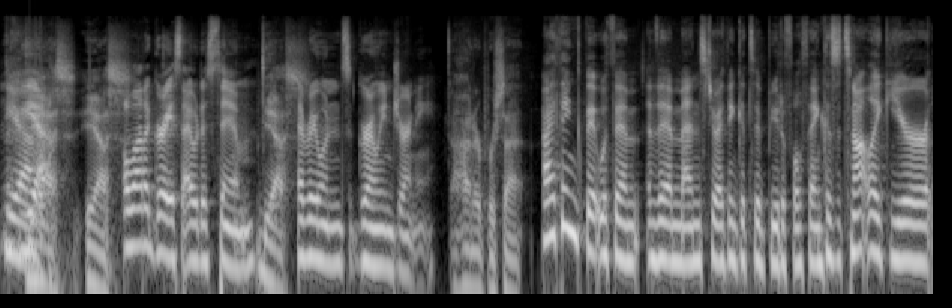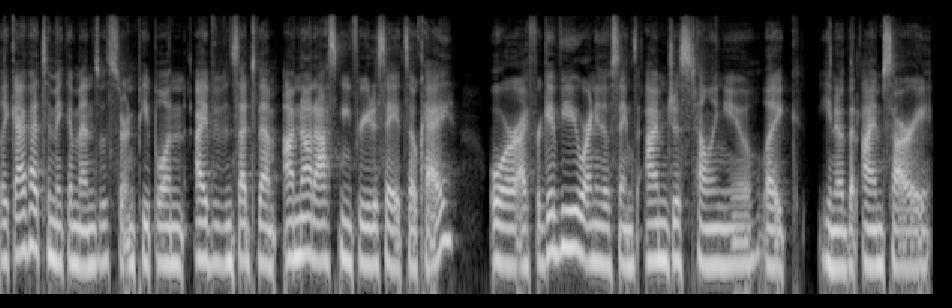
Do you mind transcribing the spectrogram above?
Yeah. Yes. Yes. A lot of grace, I would assume. Yes. Everyone's growing journey. 100%. I think that with the the amends too, I think it's a beautiful thing because it's not like you're like I've had to make amends with certain people, and I've even said to them, I'm not asking for you to say it's okay or I forgive you or any of those things. I'm just telling you, like you know, that I'm sorry.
